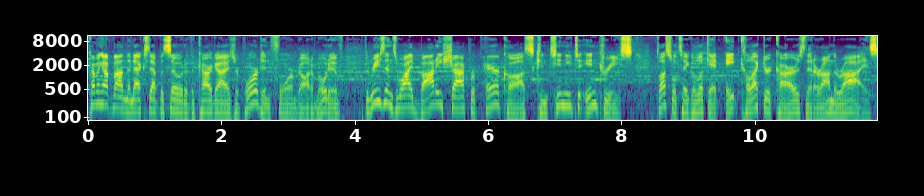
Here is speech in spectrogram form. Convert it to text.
Coming up on the next episode of the Car Guys Report, Informed Automotive, the reasons why body shop repair costs continue to increase. Plus, we'll take a look at eight collector cars that are on the rise.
